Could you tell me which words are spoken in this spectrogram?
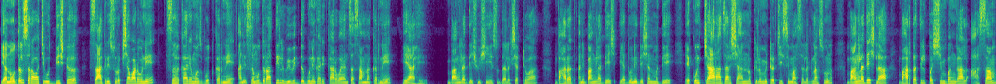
या नौदल सरावाचे उद्दिष्ट सागरी सुरक्षा वाढवणे सहकार्य मजबूत करणे आणि समुद्रातील विविध गुन्हेगारी कारवायांचा सामना करणे हे आहे. बांगलादेशविषयी हे सुद्धा लक्षात ठेवा. भारत आणि बांगलादेश या दोन्ही देशांमध्ये एकूण चार हजार शहाण्णव किलोमीटरची सीमा संलग्न असून बांगलादेशला भारतातील पश्चिम बंगाल आसाम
